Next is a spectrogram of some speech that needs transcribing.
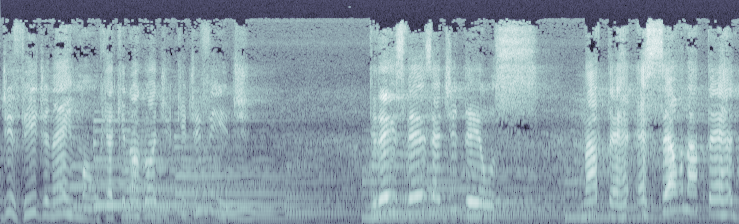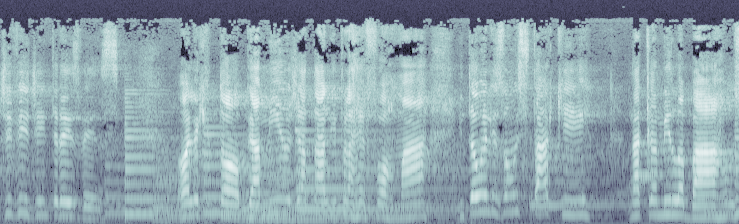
divide, né, irmão? Que aqui nós gostamos de que divide. Três vezes é de Deus na terra. É céu na terra, divide em três vezes. Olha que top. A minha já está ali para reformar. Então eles vão estar aqui na Camila Barros,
